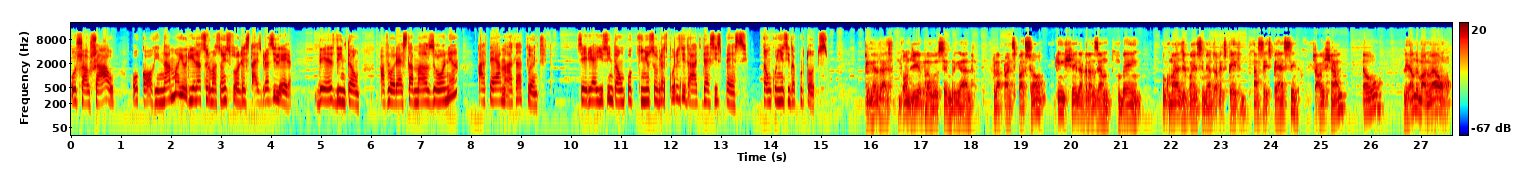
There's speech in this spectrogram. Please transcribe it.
O chau-chau ocorre na maioria das formações florestais brasileiras, desde então a floresta amazônia até a Mata Atlântica. Seria isso então um pouquinho sobre as curiosidades dessa espécie, tão conhecida por todos. É verdade. Bom dia para você, obrigado pela participação. Quem chega trazendo também um pouco mais de conhecimento a respeito dessa espécie, tchau e tchau, é o Leandro Manuel.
